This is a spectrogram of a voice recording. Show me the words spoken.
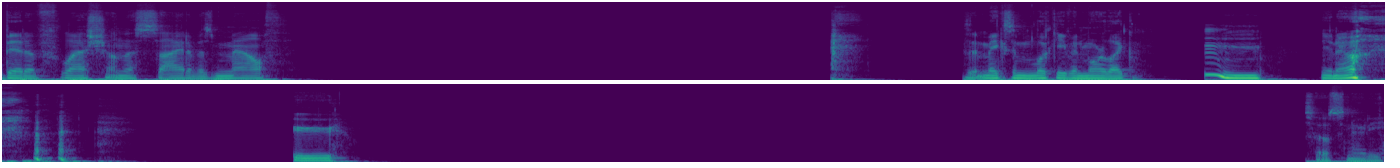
bit of flesh on the side of his mouth. it makes him look even more like, hmm, you know? Ooh. So snooty.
